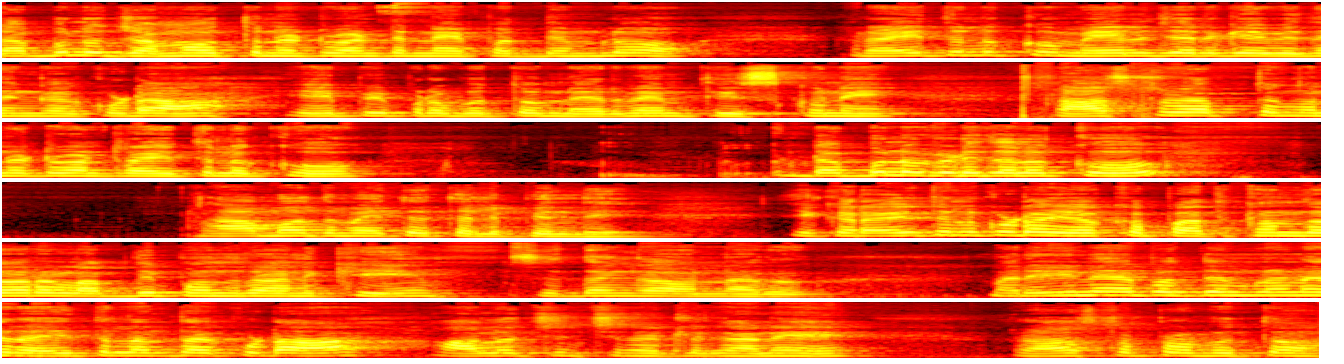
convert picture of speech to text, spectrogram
డబ్బులు జమ అవుతున్నటువంటి నేపథ్యంలో రైతులకు మేలు జరిగే విధంగా కూడా ఏపీ ప్రభుత్వం నిర్ణయం తీసుకుని రాష్ట్ర వ్యాప్తంగా ఉన్నటువంటి రైతులకు డబ్బుల విడుదలకు ఆమోదమైతే తెలిపింది. ఇక రైతులు కూడా ఈ యొక్క పథకం ద్వారా లబ్ధి పొందడానికి సిద్ధంగా ఉన్నారు. మరి ఈ నేపథ్యంలోనే రైతులంతా కూడా ఆలోచించినట్లుగానే రాష్ట్ర ప్రభుత్వం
